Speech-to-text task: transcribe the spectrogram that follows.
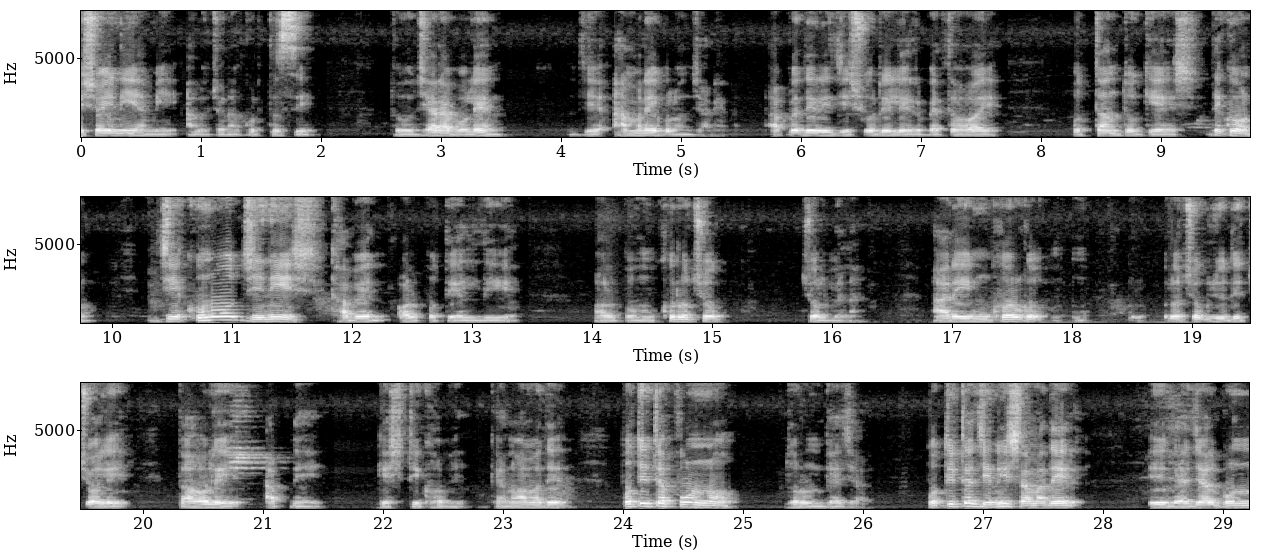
বিষয় নিয়ে আমি আলোচনা করতেছি। তো যারা বলেন যে আমরা এগুলো জানি না, আপনাদের এই যে শরীরের ব্যথা হয়, অত্যন্ত গ্যাস, দেখুন, যে কোনো জিনিস খাবেন অল্প তেল দিয়ে, অল্প মুখরোচক চলবে না। আর এই মুখর রোচক যদি চলে, তাহলে আপনি গ্যাস্ট্রিক হবে। কেন? আমাদের প্রতিটা পণ্য, ধরুন ভেজাল। প্রতিটা জিনিস আমাদের, এই ভেজাল পণ্য,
